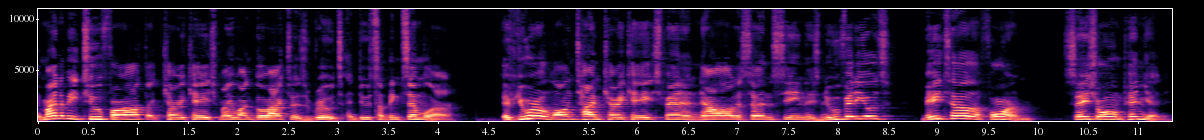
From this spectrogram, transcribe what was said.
it might not be too far off that Carykh might want to go back to his roots and do something similar. If you were a long-time Carykh fan and now all of a sudden seeing these new videos, maybe tell the forum, say your own opinion,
